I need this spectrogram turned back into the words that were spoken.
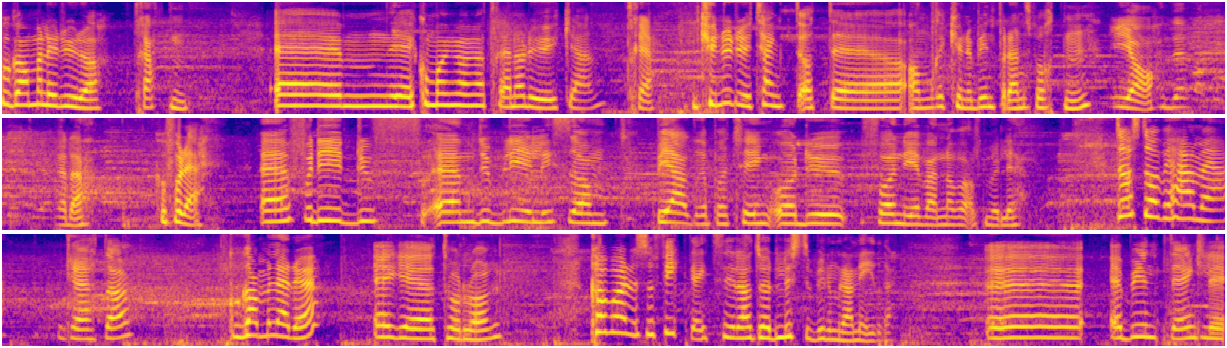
Hvor gammel er du da? 13. Eh, hvor mange ganger trener du i uken? Tre. Kunne du tenkt at eh, andre kunne begynt på denne sporten? Ja, det er veldig gøy å gjøre det. Hvorfor det? Eh, fordi du, du blir liksom bedre på ting, og du får nye venner og alt mulig. Da står vi her med Greta, Hvor gammel er du? jeg er tolv år. Hva var det som fikk deg til at du hadde lyst til å begynne med denne idretten? Jeg begynte egentlig,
